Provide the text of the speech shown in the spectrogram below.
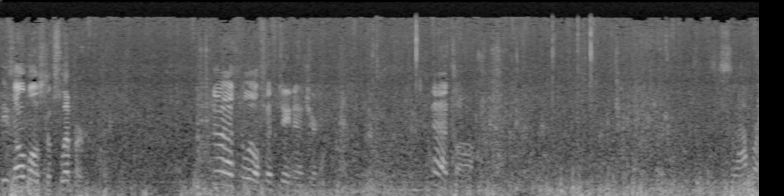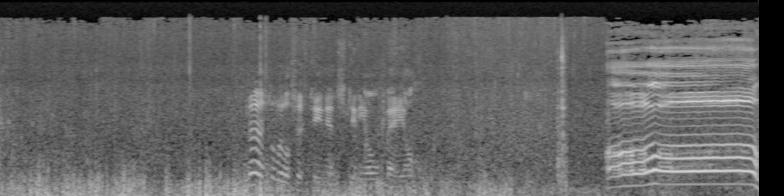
He's almost a flipper. Uh, Just a little 15 incher. That's all. Slapper. Uh, Just a little 15 inch skinny old male. Oh!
